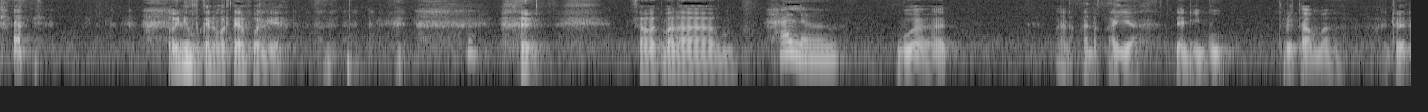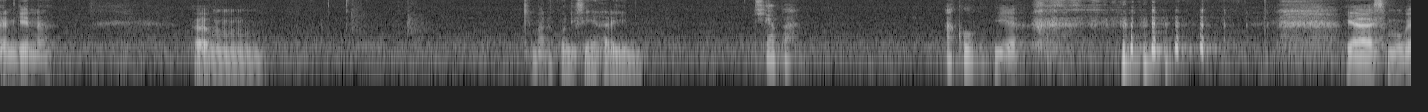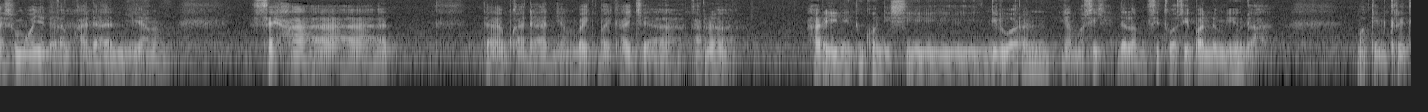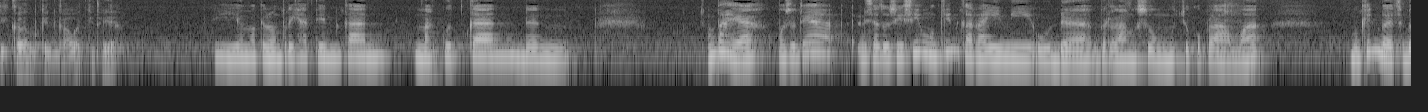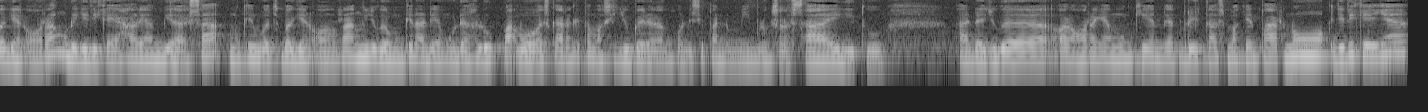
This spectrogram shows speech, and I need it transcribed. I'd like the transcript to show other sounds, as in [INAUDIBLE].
[LAUGHS] Oh ini bukan nomor telepon ya. [LAUGHS] Selamat malam Halo. buat anak-anak ayah dan ibu terutama Adra dan Gena. Em, gimana kondisinya hari ini? Siapa? Aku. Iya. [LAUGHS] ya semoga semuanya dalam keadaan yang sehat, dalam keadaan yang baik-baik aja. Karena hari ini tuh kondisi di luaran ya masih dalam situasi pandemi udah makin kritikal, makin gawat gitu ya. Iya, makin memprihatinkan, menakutkan dan entah ya. Maksudnya di satu sisi mungkin karena ini udah berlangsung cukup lama, mungkin buat sebagian orang udah jadi kayak hal yang biasa. Mungkin buat sebagian orang juga mungkin ada yang udah lupa bahwa sekarang kita masih juga dalam kondisi pandemi belum selesai gitu. Ada juga orang-orang yang mungkin lihat berita semakin parno. Jadi kayaknya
